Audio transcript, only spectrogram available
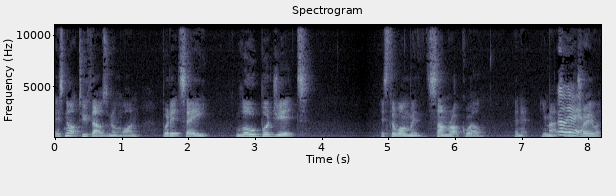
It's not 2001, but it's a low budget. It's the one with Sam Rockwell in it. You might Oh, see yeah, the yeah.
